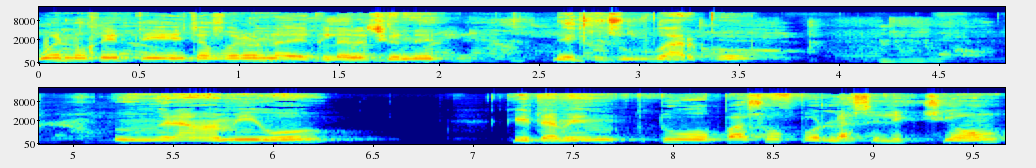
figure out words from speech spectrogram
Bueno, gente, estas fueron las declaraciones de Jesús Barco, un gran amigo que también tuvo paso por la selección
